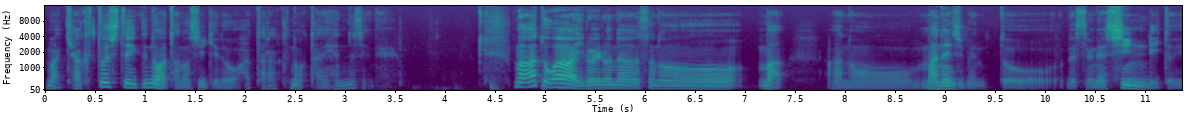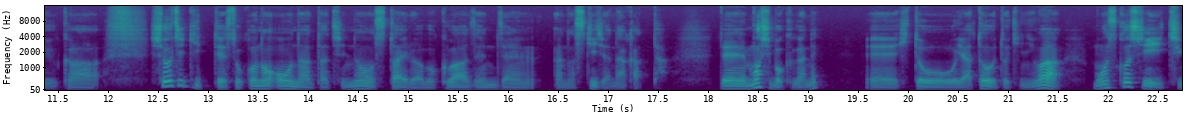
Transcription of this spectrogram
まあ客として行くのは楽しいけど働くのは大変ですよね。まああとはいろいろなそのまああのマネジメントですよね心理というか正直言ってそこのオーナーたちのスタイルは僕は全然あの好きじゃなかった。でもし僕がね、えー、人を雇う時にはもう少し違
